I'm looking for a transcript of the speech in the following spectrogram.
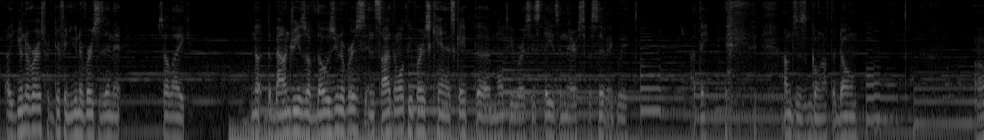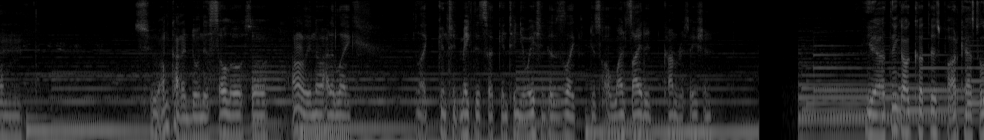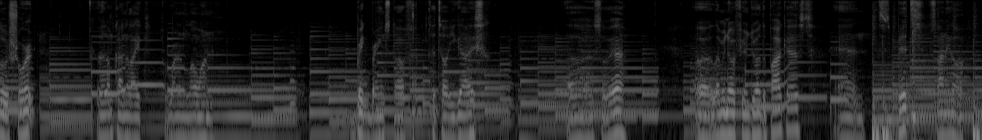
a universe with different universes in it. So like the boundaries of those universes inside the multiverse can't escape the multiverse. It stays in there specifically. I think. I'm just going off the dome. Um, shoot, I'm kind of doing this solo, so I don't really know how to like, like make this a continuation because it's like just a one-sided conversation. Yeah, I think I'll cut this podcast a little short because I'm kind of like running low on big brain stuff to tell you guys. Uh, so yeah, uh, let me know if you enjoyed the podcast. And Bits signing off.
